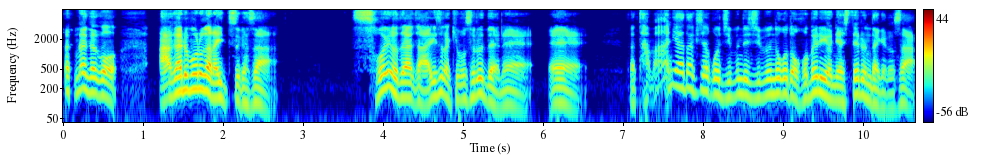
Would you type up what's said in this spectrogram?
なんかこう、上がるものがないっつうかさ、そういうのってなんかありそうな気もするんだよね。ええ。たまに私はこう自分で自分のことを褒めるようにはしてるんだけどさ、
